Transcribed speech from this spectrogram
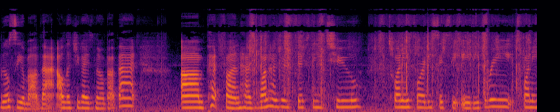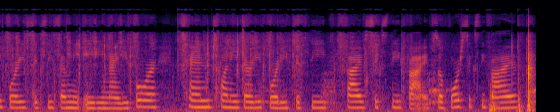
we'll see about that I'll let you guys know about that um, pet fund has 152 20 40 60 83 20 40 60 70 80 94 10 20 30 40 50 5 65 so 465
